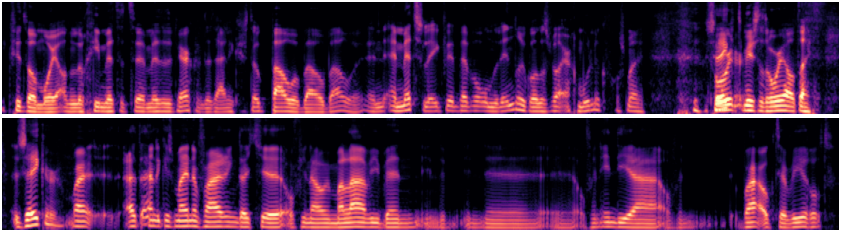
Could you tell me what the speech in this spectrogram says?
Ik vind het wel een mooie analogie met het, uh, met het werk. Want uiteindelijk is het ook bouwen, bouwen, bouwen. En, en metselen, ik ben wel onder de indruk, want dat is wel erg moeilijk volgens mij. Zeker. tenminste, dat hoor je altijd. Zeker, maar uiteindelijk is mijn ervaring dat je, of je nou in Malawi bent, in de, in de, uh, of in India, of in, waar ook ter wereld.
